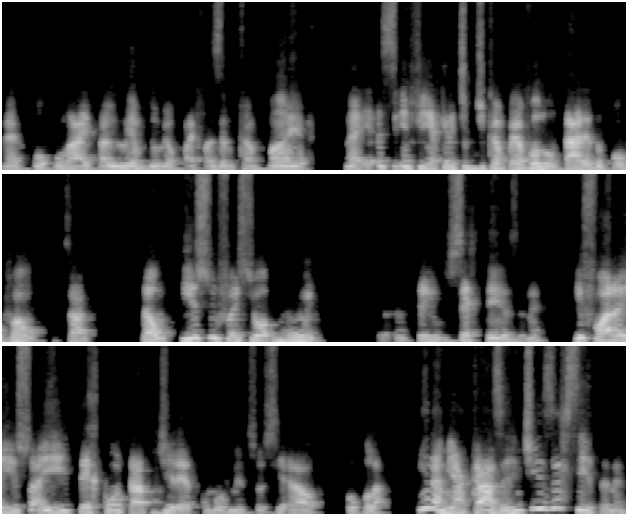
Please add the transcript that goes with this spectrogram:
né? Popular e tal. Eu lembro do meu pai fazendo campanha, né? Enfim, aquele tipo de campanha voluntária do povão, sabe? Então isso influenciou muito, tenho certeza, né? E fora isso aí ter contato direto com o movimento social popular. E na minha casa a gente exercita, né?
